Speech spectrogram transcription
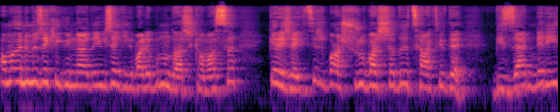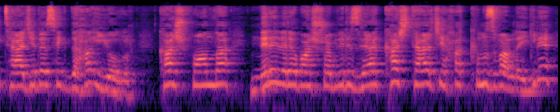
Ama önümüzdeki günlerde yüksek ihtimalle bunun da açıklaması gelecektir. Başvuru başladığı takdirde bizler nereyi tercih edersek daha iyi olur. Kaç puanla nerelere başvurabiliriz veya kaç tercih hakkımız varla ilgili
